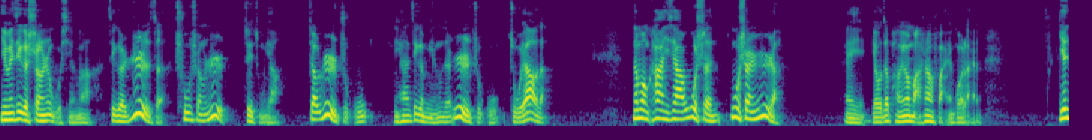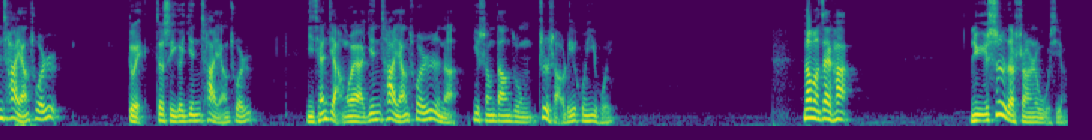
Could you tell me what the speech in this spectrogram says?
因为这个生日五行啊，这个日子出生日最重要，叫日主。你看这个名字，日主主要的。那么我看一下戊申，戊申日啊，哎，有的朋友马上反应过来了，阴差阳错日。对，这是一个阴差阳错日。以前讲过呀，阴差阳错日呢，一生当中至少离婚一回。那么再看女士的生日五行，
